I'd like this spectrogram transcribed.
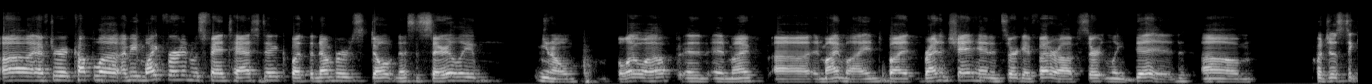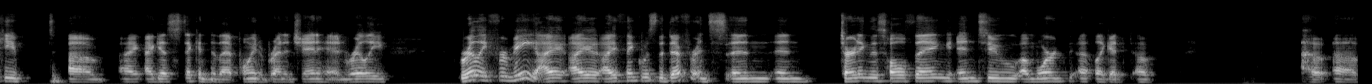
uh, after a couple of. I mean, Mike Vernon was fantastic, but the numbers don't necessarily, you know, blow up in, in my uh, in my mind. But Brendan Shanahan and Sergei Fedorov certainly did. Um, but just to keep, um, I, I, guess, sticking to that point of Brendan Shanahan, really, really for me, I, I, I think was the difference in in turning this whole thing into a more uh, like a, a a,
